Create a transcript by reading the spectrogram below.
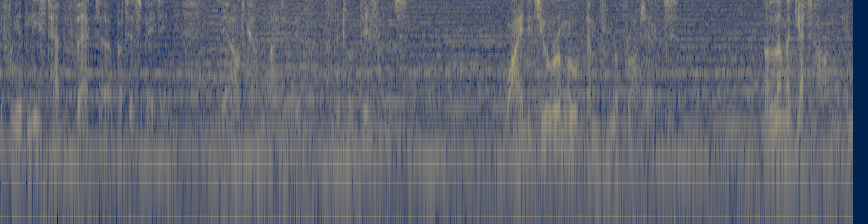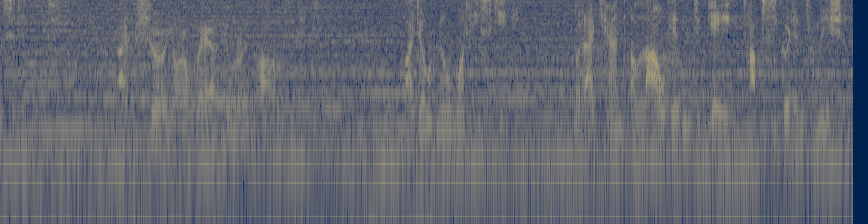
If we at least had Vector participating, the outcome might have been a little different. Why did you remove them from the project? The Lemegeton incident. I'm sure you're aware they were involved in it. I don't know what he's scheming, but I can't allow him to gain top secret information.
